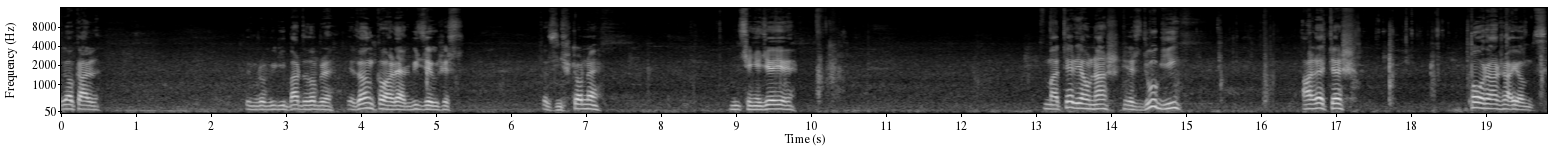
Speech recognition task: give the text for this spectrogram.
lokal, w którym robili bardzo dobre jedzonko, ale jak widzę już jest to zniszczone. Nic się nie dzieje. Materiał nasz jest długi, ale też porażający.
